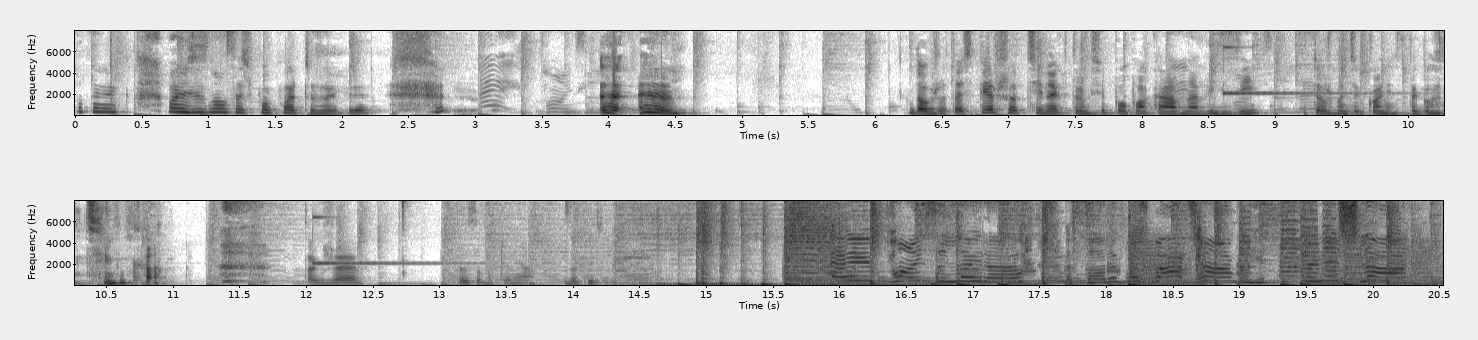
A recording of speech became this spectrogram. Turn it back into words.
Patryk, boję się znowu coś popłaczę za chwilę. Dobrze, to jest pierwszy odcinek, w którym się popłakałam na wizji i to już będzie koniec tego odcinka. Także do zobaczenia za tydzień. Eight points later, I thought it was about time we hit the finish line.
